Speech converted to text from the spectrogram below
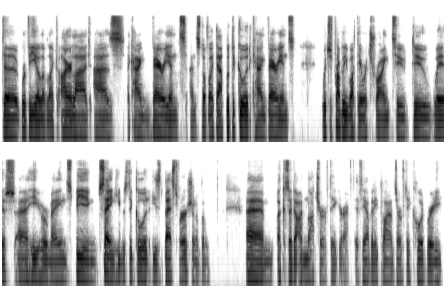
the reveal of like Iron Lad as a Kang variant and stuff like that, but the good Kang variant, which is probably what they were trying to do with uh, He Who Remains, being saying he was the good, he's the best version of them. Um, because I don't- I'm not sure if they if they have any plans or if they could really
